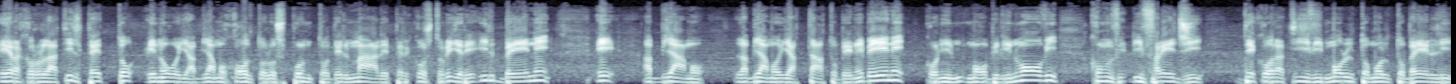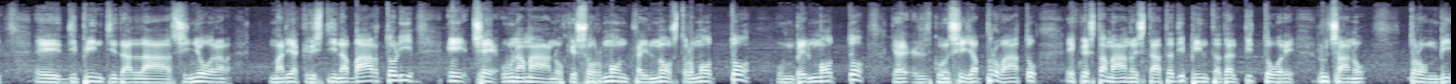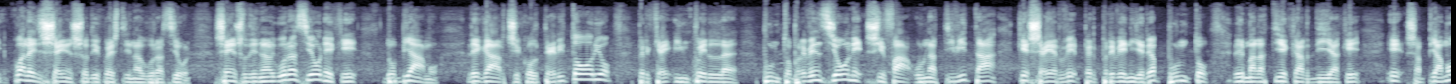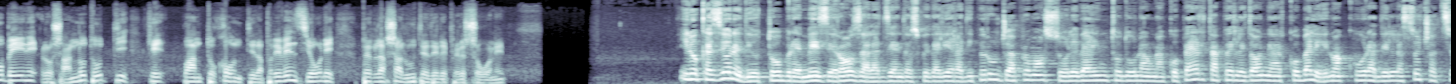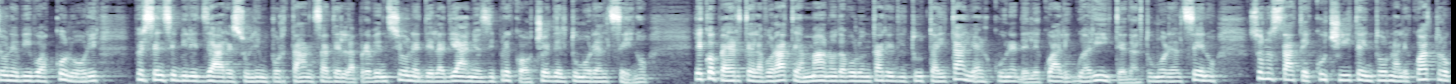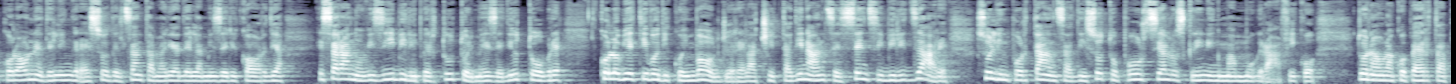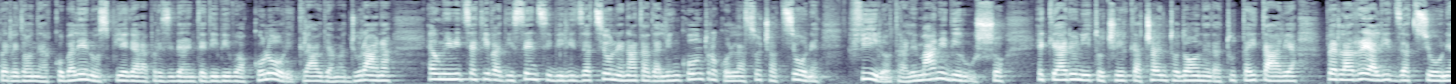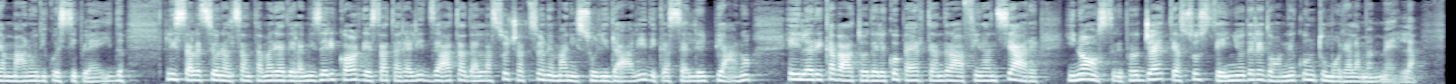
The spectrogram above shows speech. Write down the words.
Era crollato il tetto e noi abbiamo colto lo spunto del male per costruire il bene e abbiamo, l'abbiamo riattato bene bene con i mobili nuovi, con i fregi decorativi molto molto belli eh, dipinti dalla signora Maria Cristina Bartoli e c'è una mano che sormonta il nostro motto un bel motto che il Consiglio ha approvato e questa mano è stata dipinta dal pittore Luciano Trombi. Qual è il senso di questa inaugurazione? Il senso di inaugurazione è che dobbiamo legarci col territorio perché in quel punto prevenzione si fa un'attività che serve per prevenire appunto le malattie cardiache e sappiamo bene, lo sanno tutti, che quanto conti la prevenzione per la salute delle persone. In occasione di Ottobre Mese Rosa, l'azienda ospedaliera di Perugia ha promosso l'evento Dona una coperta per le donne arcobaleno a cura dell'associazione Vivo a Colori per sensibilizzare sull'importanza della prevenzione e della diagnosi precoce del tumore al seno. Le coperte lavorate a mano da volontari di tutta Italia, alcune delle quali guarite dal tumore al seno, sono state cucite intorno alle quattro colonne dell'ingresso del Santa Maria della Misericordia e saranno visibili per tutto il mese di ottobre con l'obiettivo di coinvolgere la cittadinanza e sensibilizzare sull'importanza di sottoporsi allo screening mammografico. Dona una coperta per le donne arcobaleno, spiega la presidente di Vivo a Colori, Claudia Maggiurana, è un'iniziativa di sensibilizzazione nata dall'incontro con l'associazione Filo tra le mani di Ruscio e che ha riunito circa 100 donne da tutta Italia per la realizzazione a mano di questi plaid. L'installazione al Santa Maria della Misericordia è stata realizzata dall'Associazione Mani Solidali di Castello il Piano e il ricavato delle coperte andrà a finanziare i nostri progetti a sostegno delle donne con tumore alla mammella.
